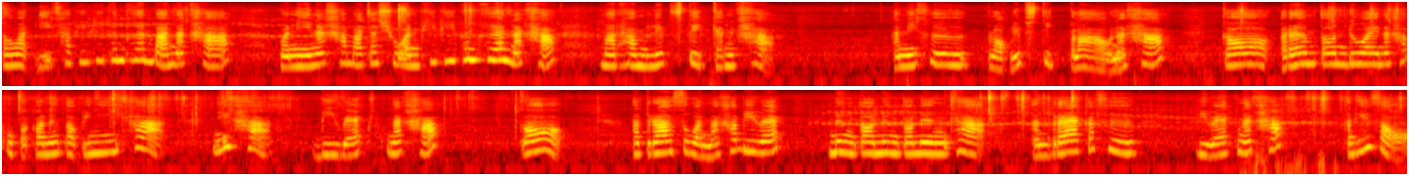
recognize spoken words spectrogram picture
สวัสดีค่ะพี่ๆเพื่อนๆบ้านนะคะ วันนี้นะคะบ้าจะชวนพี่ๆเพื่อนๆนนะคะ มาทำลิปสติกกันค่ะ อันนี้คือปลอกลิปสติกเปล่านะคะ ก็เริ่มต้นด้วยนะคะ อุปกรณ์ดังต่อไปนี้ค่ะ นี่ค่ะ b w a x นะคะ ก็อัตราส่วนนะคะ b w a x 1ต่อ1ต่อ1ค่ะ อันแรกก็คือ b w a x นะคะ อันที่สอง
